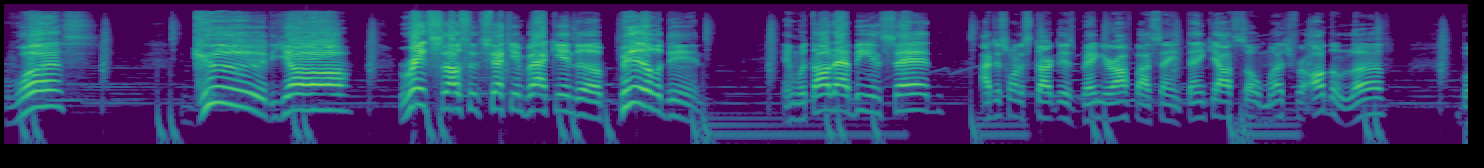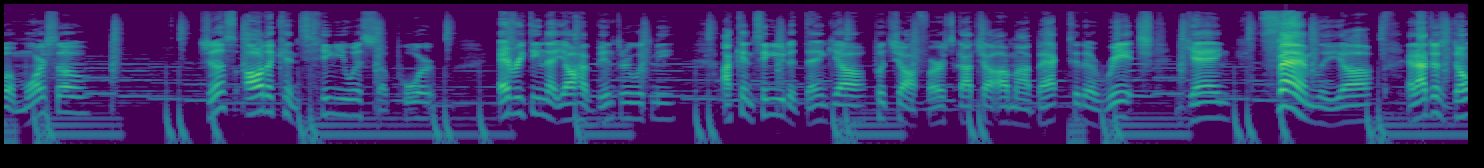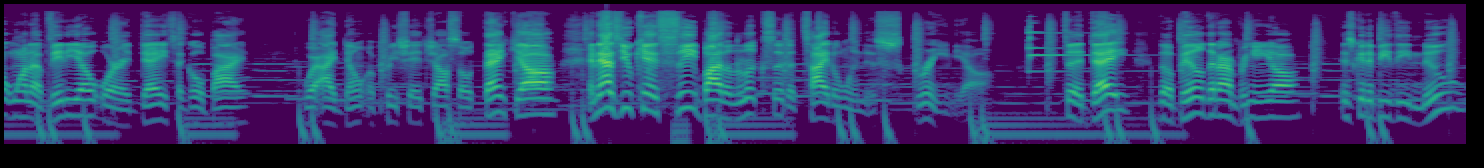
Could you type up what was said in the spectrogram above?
What's good, y'all? Rich Sosa checking back in the building. And with all that being said, I just want to start this banger off by saying thank y'all so much for all the love, but more so, just all the continuous support, everything that y'all have been through with me. I continue to thank y'all, put y'all first, got y'all on my back to the rich gang family, y'all. And I just don't want a video or a day to go by where I don't appreciate y'all. So thank y'all. And as you can see by the looks of the title on the screen, y'all. Today, the build that I'm bringing y'all is going to be the new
